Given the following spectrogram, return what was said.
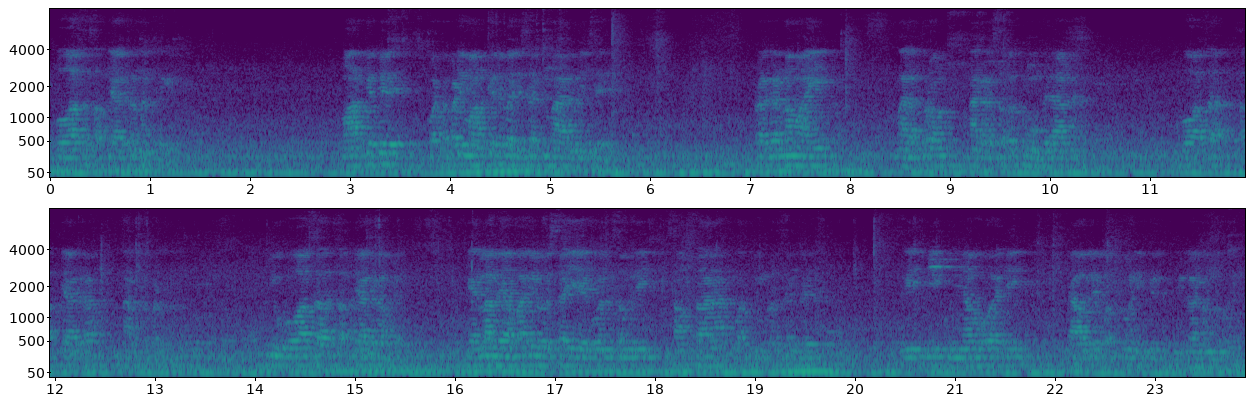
ഉപവാസ സത്യാഗ്രഹം നടത്തുകയാണ്. മാർക്കറ്റ് കൊട്ടപ്പടി മാർക്കറ്റ് പരിസരത്ത് നിന്ന് ആരംഭിച്ച് പ്രകടനമായി മലപ്പുറം നഗരസഭയ്ക്ക് മുമ്പിലാണ് ഉപവാസ സത്യാഗ്രഹം നടത്തപ്പെടുന്നത്. ഈ ഉപവാസ സത്യാഗ്രഹം കേരള വ്യാപാരി വ്യവസായി ഏകോപന സമിതി സംസ്ഥാന working president Shri P Kunjabuvali രാവിലെ പത്ത് മണിക്ക് ഉദ്ഘാടനം നിർവഹിക്കും.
